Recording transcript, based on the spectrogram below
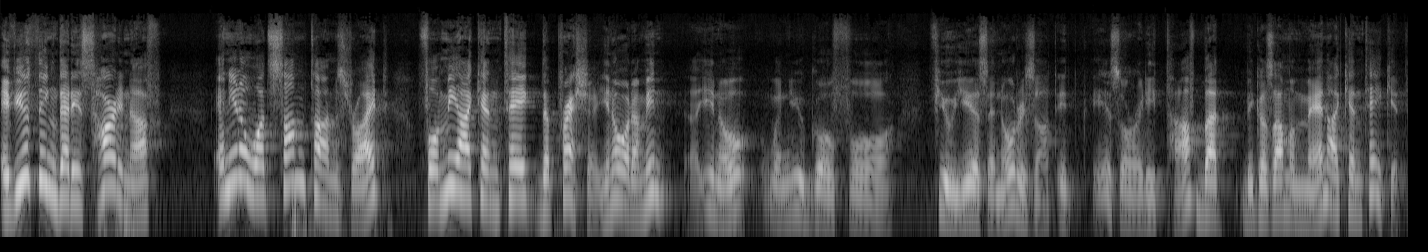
if you think that is hard enough, and you know what, sometimes, right, for me, I can take the pressure. You know what I mean? Uh, you know, when you go for a few years and no result, it is already tough, but because I'm a man, I can take it.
